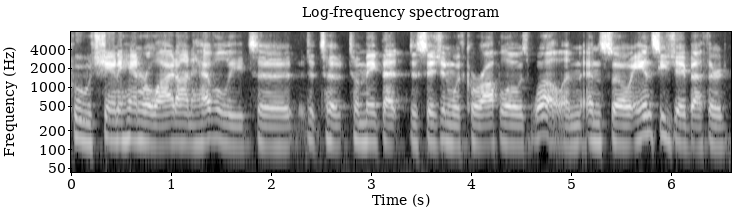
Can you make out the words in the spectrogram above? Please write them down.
who Shanahan relied on heavily to to to make that decision with Garoppolo as well, and and so and CJ Beathard,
